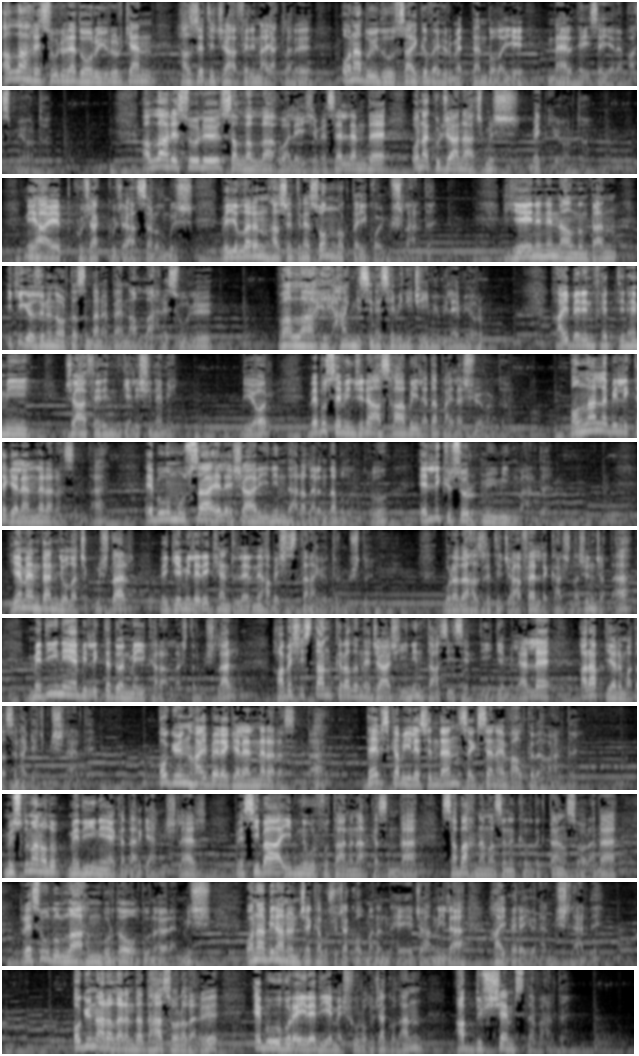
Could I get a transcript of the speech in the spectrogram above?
Allah Resulüne doğru yürürken Hazreti Cafer'in ayakları ona duyduğu saygı ve hürmetten dolayı neredeyse yere basmıyordu. Allah Resulü sallallahu aleyhi ve sellem de ona kucağını açmış bekliyordu. Nihayet kucak kucağa sarılmış ve yılların hasretine son noktayı koymuşlardı. Yeğeninin alnından iki gözünün ortasından öpen Allah Resulü, ''Vallahi hangisine sevineceğimi bilemiyorum. Hayber'in fethine mi, Cafer'in gelişine mi?'' diyor ve bu sevincini ashabıyla da paylaşıyordu. Onlarla birlikte gelenler arasında Ebu Musa el-Eşari'nin de aralarında bulunduğu 50 küsur mümin vardı. Yemen'den yola çıkmışlar ve gemileri kendilerini Habeşistan'a götürmüştü. Burada Hazreti Cafer'le karşılaşınca da Medine'ye birlikte dönmeyi kararlaştırmışlar. Habeşistan kralı Necaşi'nin tahsis ettiği gemilerle Arap Yarımadası'na geçmişlerdi. O gün Hayber'e gelenler arasında Devs kabilesinden 80 ev halkı da vardı. Müslüman olup Medine'ye kadar gelmişler ve Siba İbni Urfuta'nın arkasında sabah namazını kıldıktan sonra da Resulullah'ın burada olduğunu öğrenmiş, ona bir an önce kavuşacak olmanın heyecanıyla Hayber'e yönelmişlerdi. O gün aralarında daha sonraları Ebu Hureyre diye meşhur olacak olan Abdüşşems de vardı.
